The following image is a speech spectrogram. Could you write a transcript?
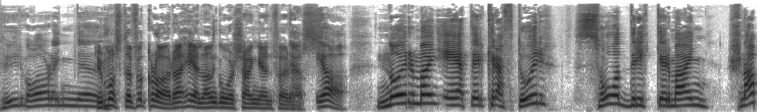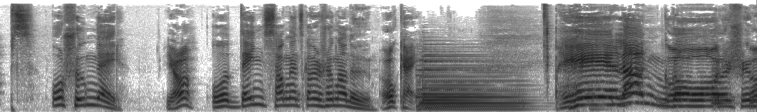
hur var den eh? Du måtte forklare hela gårdssangen for oss. Ja. Når man eter kreftor, så drikker man snaps og sjunger. Ja, Og den sangen skal vi synge nå. OK. Helan går, sjung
